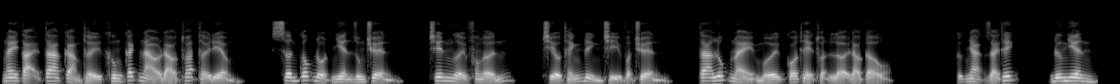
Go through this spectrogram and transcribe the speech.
Ngay tại ta cảm thấy không cách nào đào thoát thời điểm, sơn cốc đột nhiên rung chuyển, trên người phong ấn, triều thánh đỉnh chỉ vận chuyển, ta lúc này mới có thể thuận lợi đào tẩu. Cực nhạc giải thích, đương nhiên,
